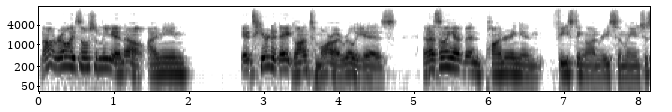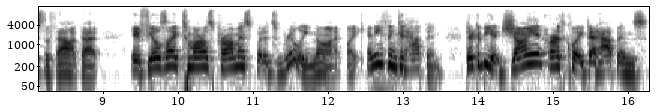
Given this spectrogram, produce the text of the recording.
not really social media. No, I mean, it's here today, gone tomorrow. It really is. And that's something I've been pondering and feasting on recently. It's just the thought that it feels like tomorrow's promise, but it's really not. Like anything could happen. There could be a giant earthquake that happens,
